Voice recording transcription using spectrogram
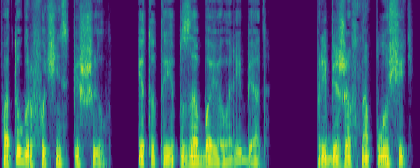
Фотограф очень спешил. Это-то и позабавило ребят. Прибежав на площадь,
